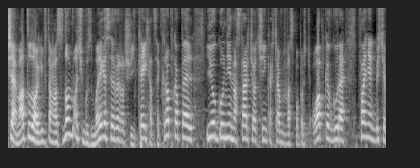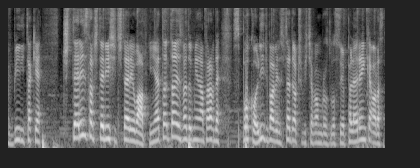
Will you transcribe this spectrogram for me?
Siema, tu Dogi, witam was w nowym odcinku z mojego serwera, czyli khc.pl i ogólnie na starcie odcinka chciałbym was poprosić o łapkę w górę. Fajnie jakbyście wbili takie 444 łapki, nie? To, to jest według mnie naprawdę spoko liczba, więc wtedy oczywiście wam rozlosuję pelerynkę oraz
